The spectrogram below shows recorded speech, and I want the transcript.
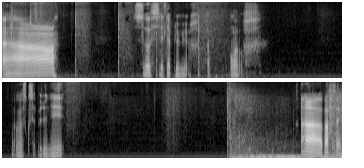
Ah Sauf si elle tape le mur. On va voir. On va voir ce que ça peut donner. Ah, parfait.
